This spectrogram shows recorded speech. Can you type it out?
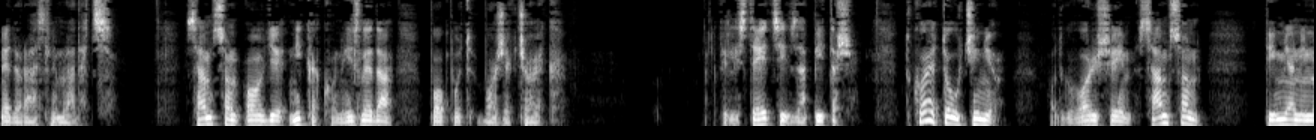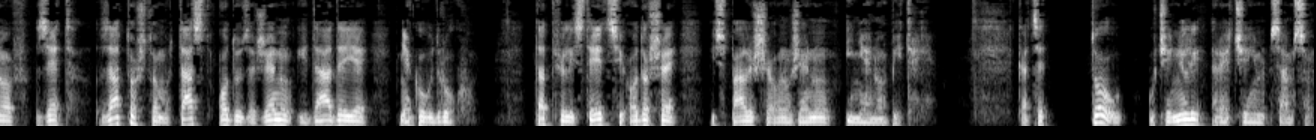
nedorasli mladac. Samson ovdje nikako ne izgleda poput Božeg čovjeka. Filistejci zapitaše, tko je to učinio? Odgovoriše im, Samson, Timljaninov zet, zato što mu tast oduze ženu i dade je njegovu drugu. Tad filistejci odoše i spališe onu ženu i njenu obitelj. Kad se to učinili, reče im Samson,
